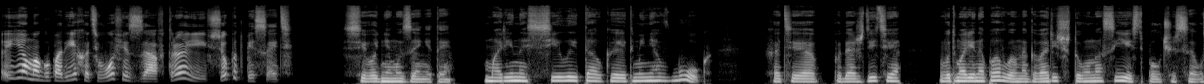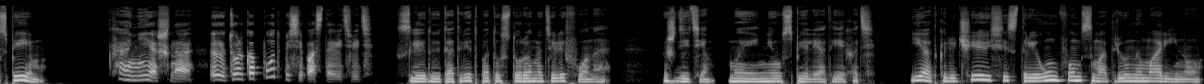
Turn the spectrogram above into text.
я могу подъехать в офис завтра и все подписать». «Сегодня мы заняты». Марина с силой толкает меня в бок. Хотя, подождите, вот Марина Павловна говорит, что у нас есть полчаса. Успеем?» «Конечно. Э, только подписи поставить ведь». Следует ответ по ту сторону телефона. «Ждите, мы не успели отъехать». Я отключаюсь и с триумфом смотрю на Марину.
